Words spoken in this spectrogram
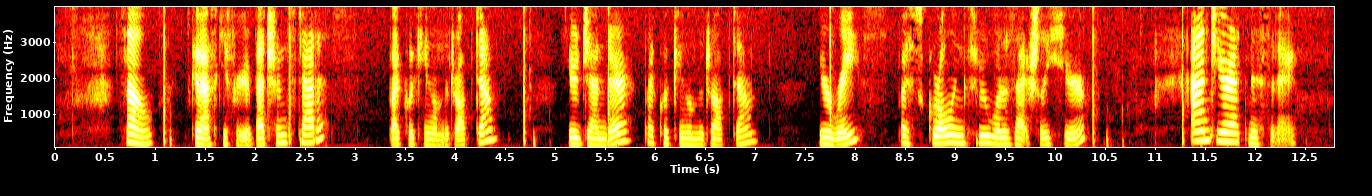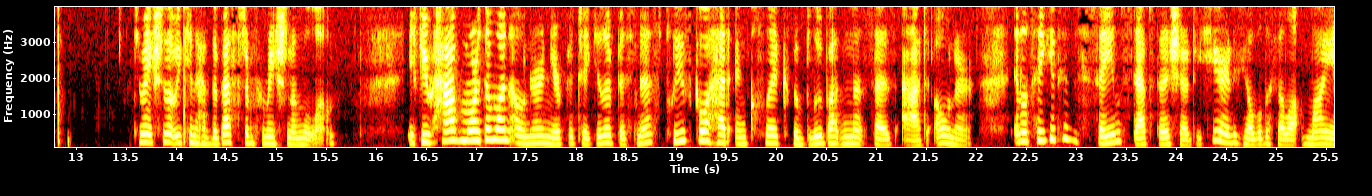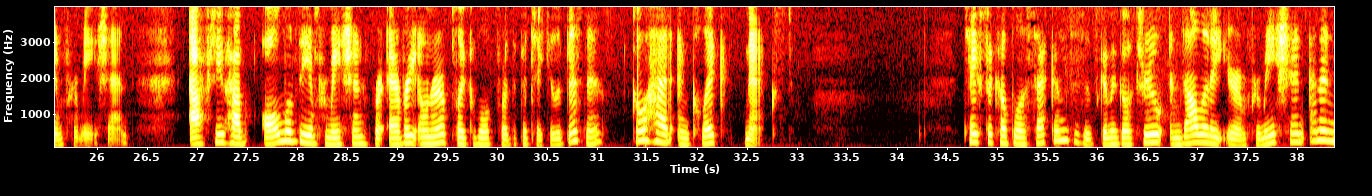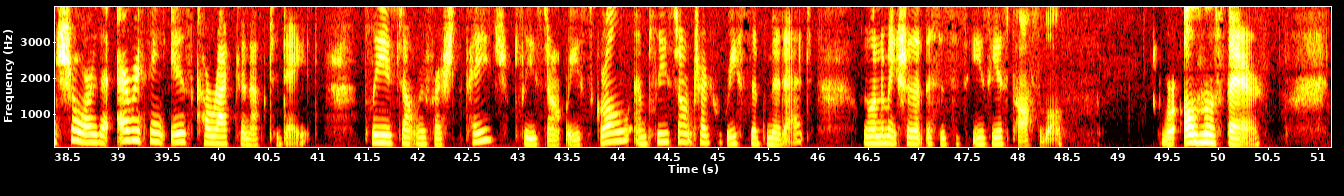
So, it's going to ask you for your veteran status by clicking on the drop-down, your gender by clicking on the drop-down, your race by scrolling through what is actually here, and your ethnicity to make sure that we can have the best information on the loan. If you have more than one owner in your particular business, please go ahead and click the blue button that says Add Owner. It'll take you through the same steps that I showed you here to be able to fill out my information. After you have all of the information for every owner applicable for the particular business, go ahead and click Next. Takes a couple of seconds as it's going to go through and validate your information and ensure that everything is correct and up to date. Please don't refresh the page, please don't re-scroll, and please don't try to resubmit it. We want to make sure that this is as easy as possible. We're almost there.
